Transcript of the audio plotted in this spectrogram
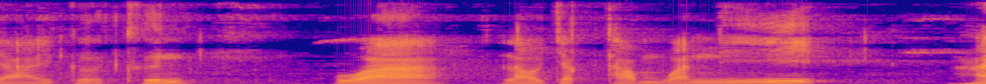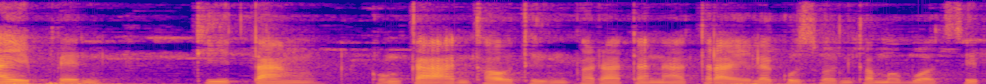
ญาให้เกิดขึ้น ว่าเราจะทำวันนี้ให้เป็นที่ตั้ง ของการเข้าถึงพระรัตนตรัยและกุศลกรรมบทสิบ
